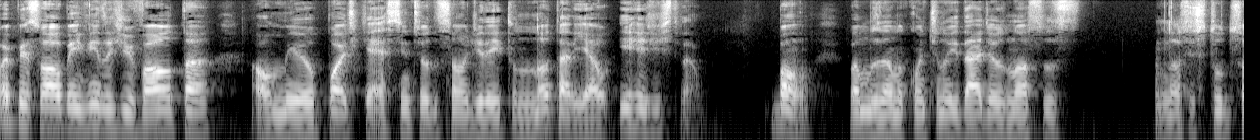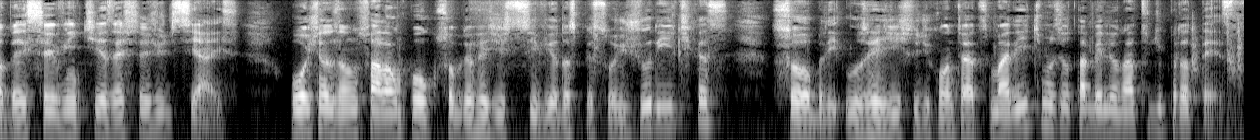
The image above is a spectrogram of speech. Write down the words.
Oi, pessoal, bem-vindos de volta ao meu podcast Introdução ao Direito Notarial e Registral. Bom, vamos dando continuidade aos nossos nosso estudo sobre as serventias extrajudiciais. Hoje nós vamos falar um pouco sobre o registro civil das pessoas jurídicas, sobre os registros de contratos marítimos e o tabelionato de protesto.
